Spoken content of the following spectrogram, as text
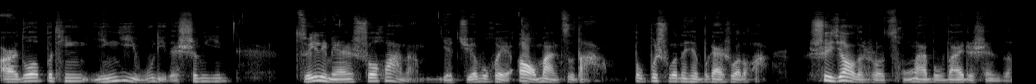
耳朵不听淫逸无礼的声音，嘴里面说话呢也绝不会傲慢自大，不不说那些不该说的话。睡觉的时候从来不歪着身子，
